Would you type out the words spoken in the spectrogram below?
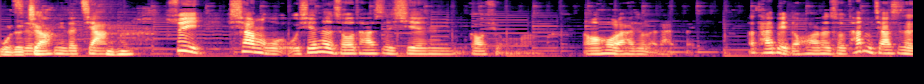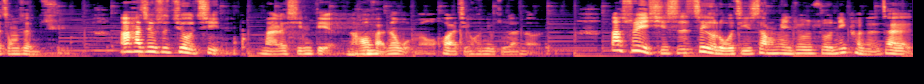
我的家，你的家。所以像我，我先那时候他是先高雄嘛，然后后来他就来台北。那台北的话，那时候他们家是在中正区，那他就是就近买了新店，然后反正我们后来结婚就住在那里。那所以其实这个逻辑上面就是说，你可能在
